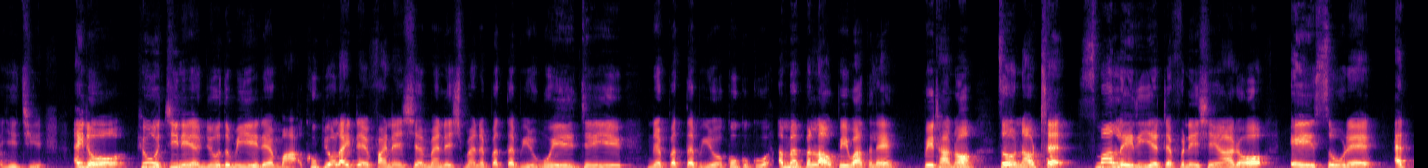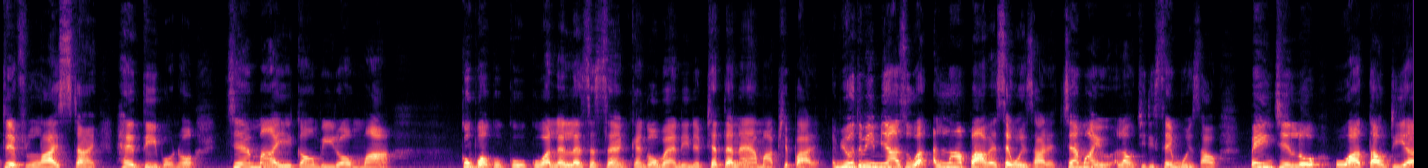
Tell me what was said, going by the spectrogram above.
အရေးကြီးတယ်အဲ့တော့ဖြို့ကြည့်နေတဲ့မျိုးသမီးတွေထဲမှာအခုပြောလိုက်တဲ့ financial management နဲ့ပတ်သက်ပြီးတော့ငွေကြေးနဲ့ပတ်သက်ပြီးတော့ကိုကိုကိုအမတ်ဘယ်လောက်ပေးပါသလဲပေးထားနော်ဆိုတော့နောက်ထပ် smart lady ရဲ့ definition ကတော့ A ဆိုတဲ့ active lifestyle healthy ပေါ့နော်ကျန်းမာရေးကောင်းပြီးတော့မှကိုယ့်ဘဝကိုကိုကိုကလက်လက်ဆက်ဆန်ကန်းကုန်ပန်းအနေနဲ့ဖြတ်တန်းနိုင်ရမှာဖြစ်ပါတယ်အမျိုးသမီးအများစုကအလားပပဲစိတ်ဝင်စားတယ်ကျန်းမာရေးကိုအဲ့လောက်ကြီးဒီစိတ်ဝင်စားဘူးပိန်ကျင်လို့ဟိုဟာတောက်ဒီဟာ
